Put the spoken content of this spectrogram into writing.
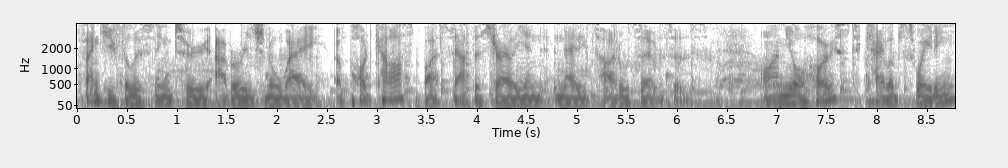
Thank you for listening to Aboriginal Way, a podcast by South Australian Native Title Services. I'm your host, Caleb Sweeting,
